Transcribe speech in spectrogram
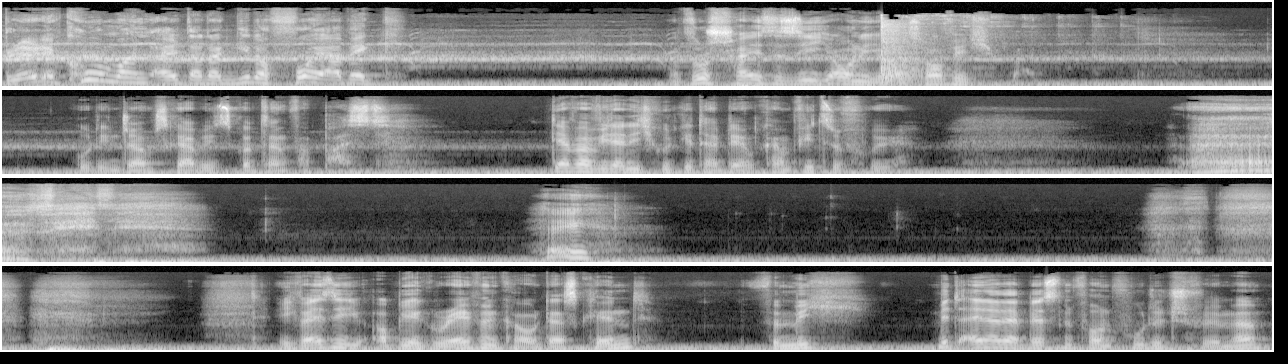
Blöde Kuhmann, Alter, dann geh doch vorher weg. Und so scheiße sehe ich auch nicht aus, hoffe ich. Den Jumpscare habe ich jetzt Gott sei Dank verpasst. Der war wieder nicht gut getan, der kam viel zu früh. Hey. Ich weiß nicht, ob ihr Grave Encounters kennt. Für mich mit einer der besten Found-Footage-Filme.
